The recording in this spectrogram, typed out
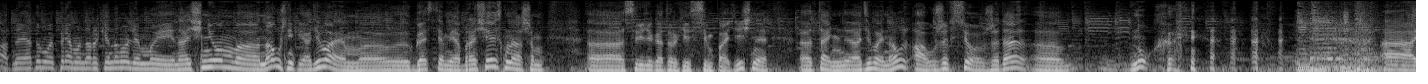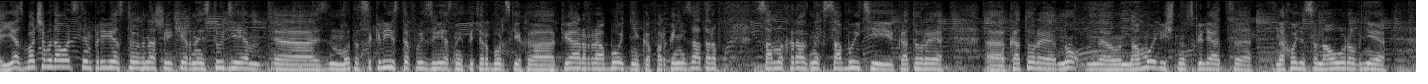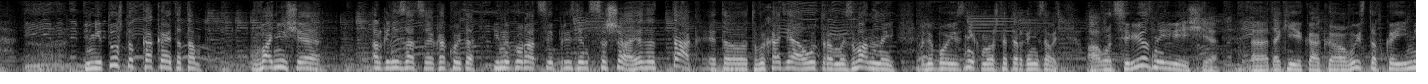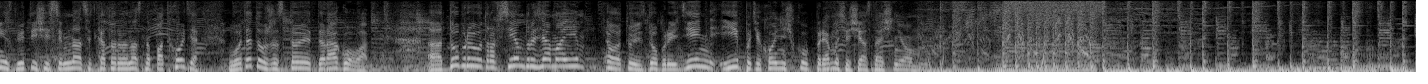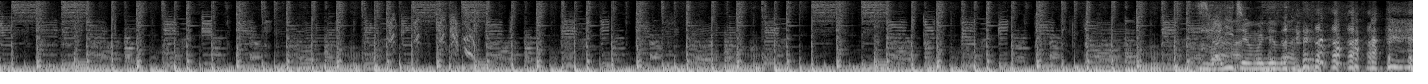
ладно, я думаю, прямо на рок-н-ролле мы и начнем. Э, наушники одеваем. Э, гостям я обращаюсь к нашим, э, среди которых есть симпатичные. Тань, одевай наушники. А, уже все, уже, да? Ну, а, я с большим удовольствием приветствую в нашей эфирной студии мотоциклистов, известных петербургских пиар-работников, организаторов самых разных событий, которые, которые, ну, на мой личный взгляд, находятся на уровне не то, что какая-то там вонючая организация какой-то инаугурации президента США. Это так, это вот выходя утром из ванной, любой из них может это организовать. А вот серьезные вещи, э, такие как выставка ЕМИС 2017, которая у нас на подходе, вот это уже стоит дорогого. Э, доброе утро всем, друзья мои, О, то есть добрый день, и потихонечку прямо сейчас начнем. Звоните мне.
